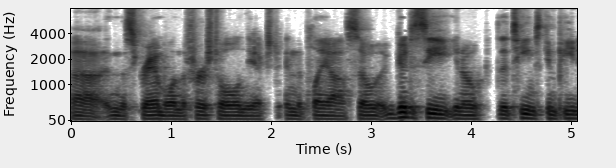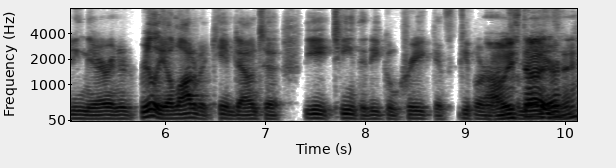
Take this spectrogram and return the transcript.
uh, in the scramble on the first hole in the extra in the playoffs. So good to see you know the teams competing there. And it, really, a lot of it came down to the 18th at Eagle Creek. If people are always does, eh?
